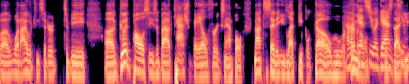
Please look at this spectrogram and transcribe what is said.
uh, what I would consider to be uh, good policies about cash bail, for example. Not to say that you let people go who are I'm criminals. against you again. It's that you,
